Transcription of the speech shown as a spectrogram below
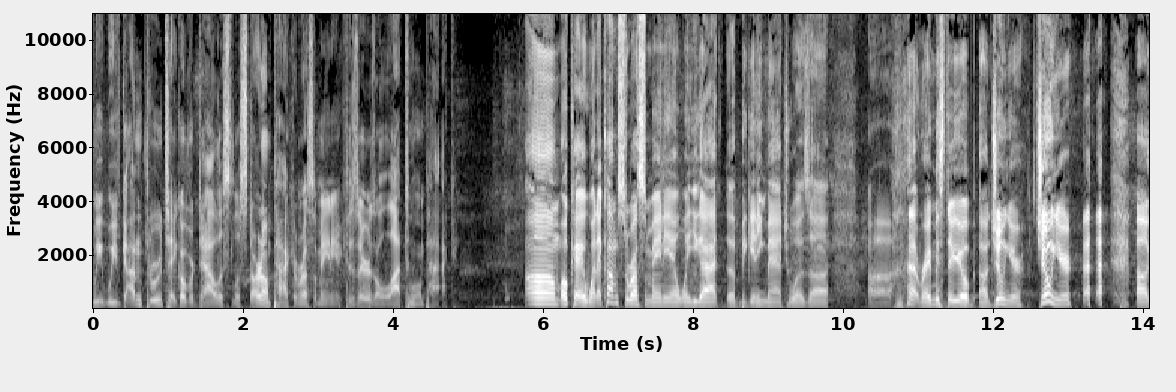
we, we've gotten through Takeover Dallas. Let's start unpacking WrestleMania because there's a lot to unpack. Um. Okay. When it comes to WrestleMania, when you got the beginning match was uh, uh, Rey Mysterio uh, Jr. Jr. uh,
